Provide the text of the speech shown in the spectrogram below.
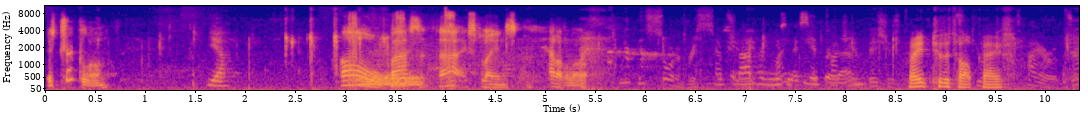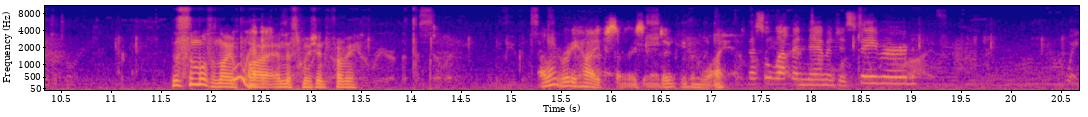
Is Trickle on? Yeah. Oh, bastard. That explains a hell of a lot. With this sort of reception, not it have might used my be a super touch then. ambitious to Right to the top, guys. This is the most annoying Ooh, part heavy. in this mission for me. Rear of the facility. If you can I went really high for some reason. I don't even know why. Special weapon damage is favored. Wait,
